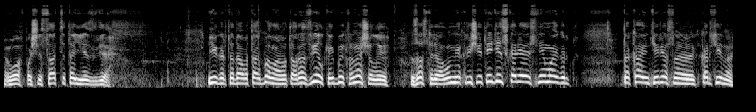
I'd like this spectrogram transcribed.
О, почесаться-то есть где. Игорь тогда вот так был, он вот развилкой бык начал и застрял. Он мне кричит, иди скорее снимай, говорит, такая интересная картина.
